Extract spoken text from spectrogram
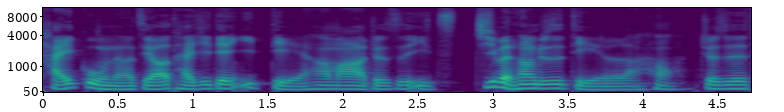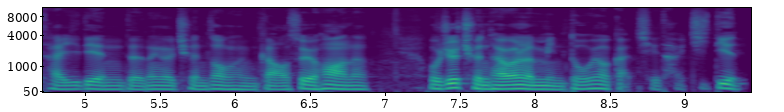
台股呢，只要台积电一跌，他妈的就是一基本上就是跌了啦，哈，就是台积电的那个权重很高，所以的话呢，我觉得全台湾人民都要感谢台积电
